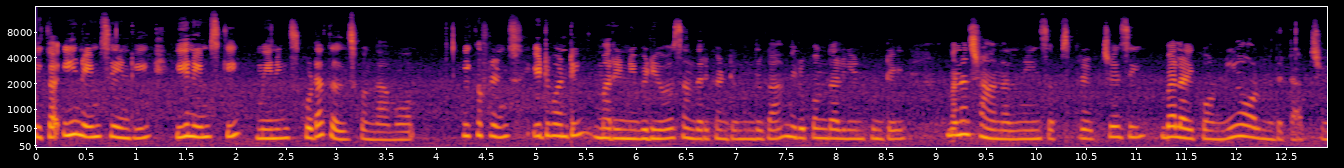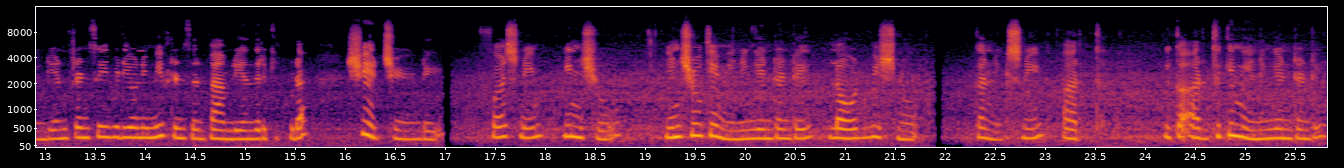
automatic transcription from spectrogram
ఇక ఈ నేమ్స్ ఏంటి? ఈ నేమ్స్కి మీనింగ్స్ కూడా తెలుసుకుందాము. ఇక ఫ్రెండ్స్ ఇటువంటి మరిన్ని వీడియోస్ అందరికంటే ముందుగా మీరు పొందాలి అనుకుంటే మన ఛానల్ని సబ్స్క్రైబ్ చేసి బెల్ ఐకాన్ని ఆల్ మీద ట్యాప్ చేయండి. అండ్ ఫ్రెండ్స్ ఈ వీడియోని మీ ఫ్రెండ్స్ అండ్ ఫ్యామిలీ అందరికీ కూడా షేర్ చేయండి. First name Insho. ఇన్షోకి మీనింగ్ ఏంటంటే లార్డ్ విష్ణు. ఇక నెక్స్ట్ నేమ్ అర్త్. ఇక అర్త్కి మీనింగ్ ఏంటంటే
